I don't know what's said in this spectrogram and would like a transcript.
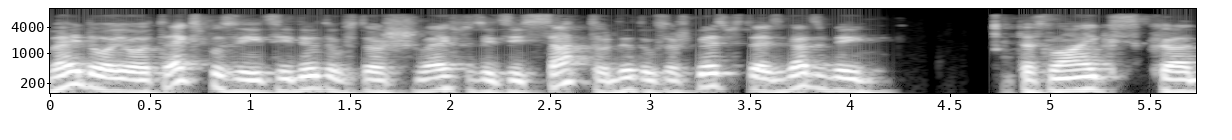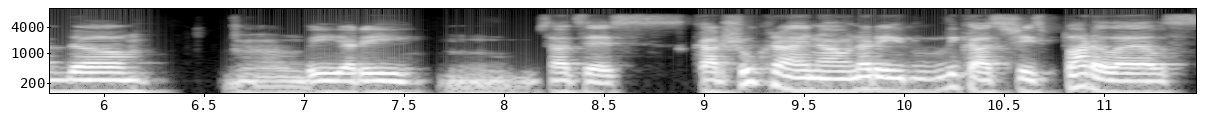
veidojot ekspozīciju, 2000 vai ekspozīcijas saturu. 2015. gads bija tas laiks, kad bija arī sācies karš Ukrainā, un arī likās šīs paralēlas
